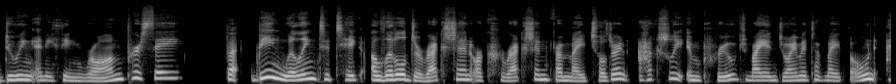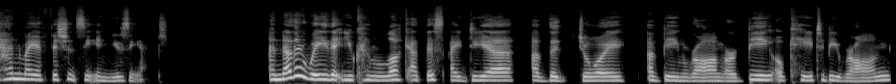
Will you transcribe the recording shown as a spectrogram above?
doing anything wrong per se, but being willing to take a little direction or correction from my children actually improved my enjoyment of my phone and my efficiency in using it. Another way that you can look at this idea of the joy of being wrong or being okay to be wrong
